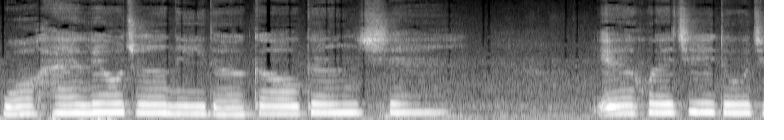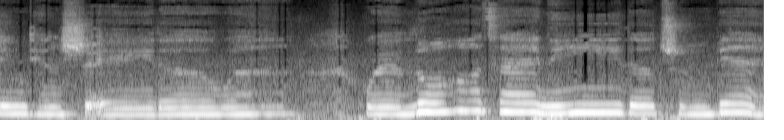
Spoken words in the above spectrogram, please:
我还留着你的高跟鞋，也会嫉妒今天谁的吻会落在你的唇边。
